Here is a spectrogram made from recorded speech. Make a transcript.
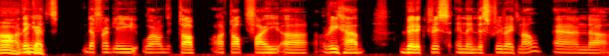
Ah, I think okay. it's definitely one of the top uh, top five uh, rehab directories in the industry right now. And uh,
